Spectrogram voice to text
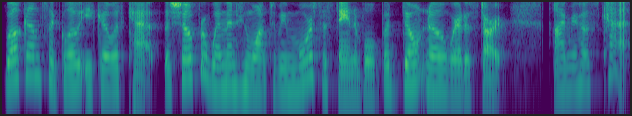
Welcome to Glo Eco with Kat, the show for women who want to be more sustainable but don't know where to start. I'm your host, Kat.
